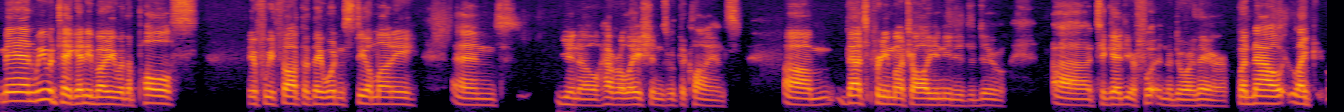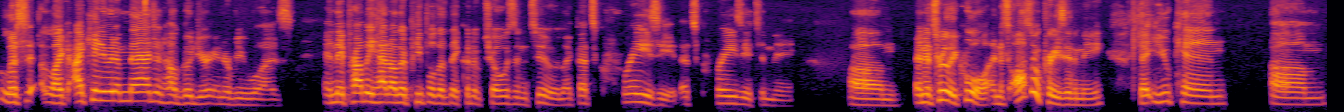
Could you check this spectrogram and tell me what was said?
man we would take anybody with a pulse if we thought that they wouldn't steal money and you know have relations with the clients. Um, that's pretty much all you needed to do uh, to get your foot in the door there. But now, like, listen, like I can't even imagine how good your interview was and they probably had other people that they could have chosen too. Like that's crazy. That's crazy to me. Um, and it's really cool. And it's also crazy to me that you can um,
